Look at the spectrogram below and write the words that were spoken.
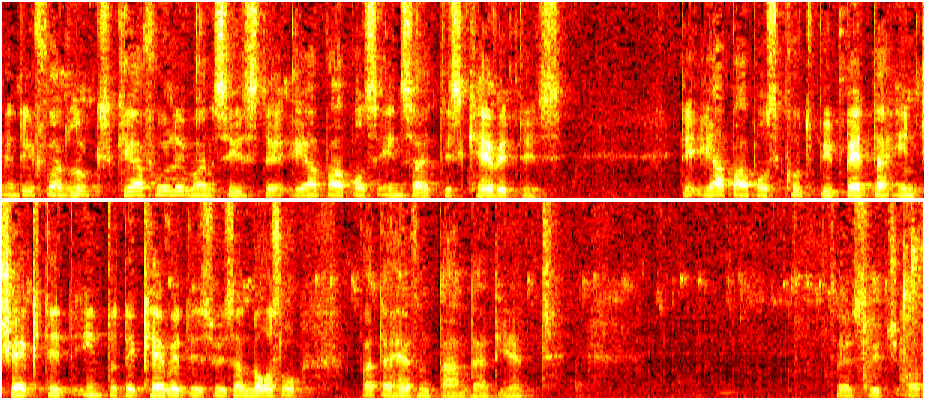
and if one looks carefully one sees the air bubbles inside these cavities. The air bubbles could be better injected into the cavities with a nozzle but I haven't done that yet. So I switch off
